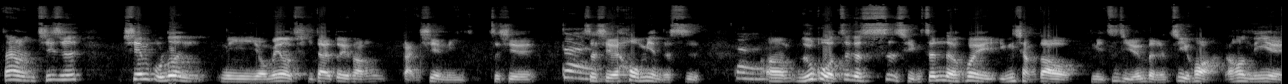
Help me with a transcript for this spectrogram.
当然，其实先不论你有没有期待对方感谢你这些对。这些后面的事，对。嗯，如果这个事情真的会影响到你自己原本的计划，然后你也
